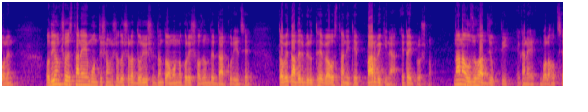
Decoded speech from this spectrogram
বলেন, অধিকাংশ স্থানে মন্ত্রী সংসদ সদস্যরা দলীয় সিদ্ধান্ত অমান্য করে স্বজনদের দাঁড় করিয়েছে। তবে তাদের বিরুদ্ধে ব্যবস্থা নিতে পারবে কিনা, এটাই প্রশ্ন। নানা অজুহাত যুক্তি এখানে বলা হচ্ছে।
